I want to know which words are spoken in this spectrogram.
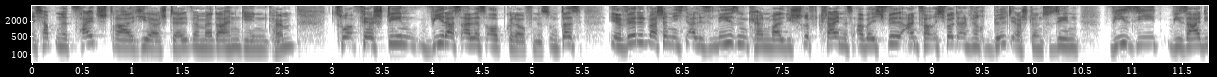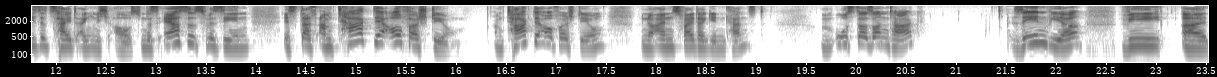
ich habe eine Zeitstrahl hier erstellt, wenn wir dahin gehen können, zu verstehen, wie das alles abgelaufen ist. Und das, ihr werdet wahrscheinlich nicht alles lesen können, weil die Schrift klein ist, aber ich will einfach, ich wollte einfach ein Bild erstellen, zu sehen, wie sieht, wie sah diese Zeit eigentlich aus. Und das erste, was wir sehen, ist, dass am Tag der Auferstehung, am Tag der Auferstehung, wenn du eines weitergehen kannst, am Ostersonntag, sehen wir, wie äh,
